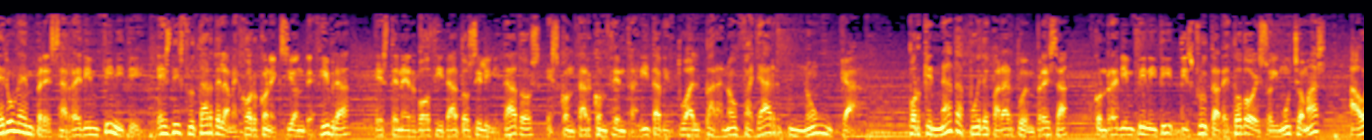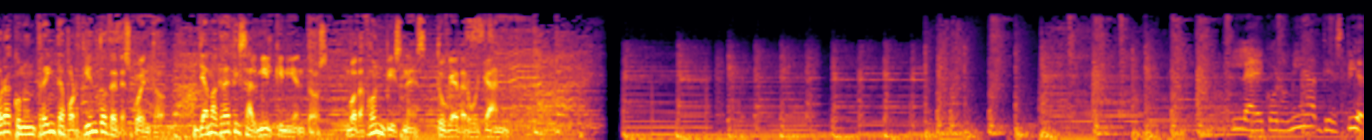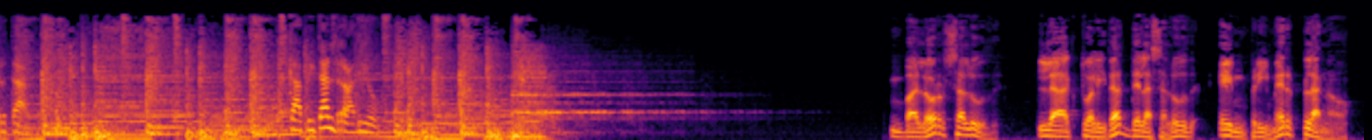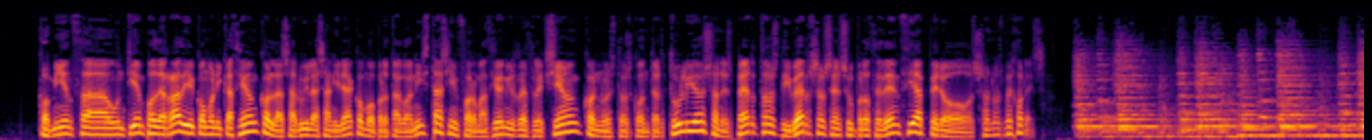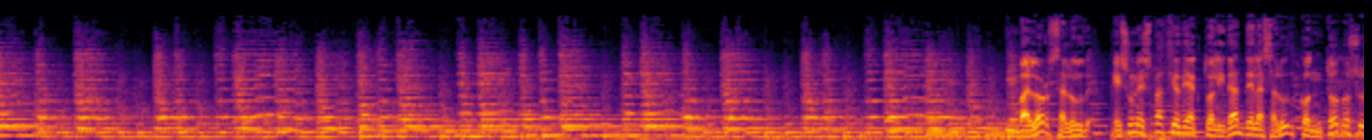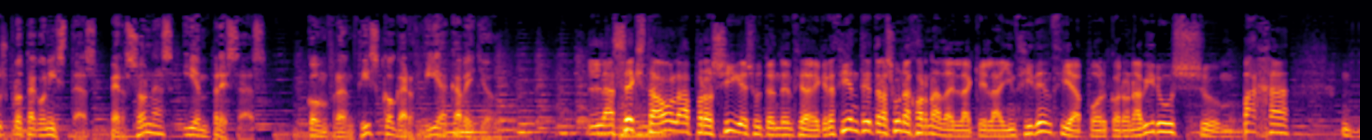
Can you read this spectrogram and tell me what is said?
Ser una empresa Red Infinity es disfrutar de la mejor conexión de fibra, es tener voz y datos ilimitados, es contar con centralita virtual para no fallar nunca. Porque nada puede parar tu empresa, con Red Infinity disfruta de todo eso y mucho más, ahora con un 30% de descuento. Llama gratis al 1500. Vodafone Business. Together we can. La economía despierta. Capital Radio. Valor Salud. La actualidad de la salud en primer plano. Comienza un tiempo de radio y comunicación con la salud y la sanidad como protagonistas, información y reflexión con nuestros contertulios. Son expertos, diversos en su procedencia, pero son los mejores. Valor Salud es un espacio de actualidad de la salud con todos sus protagonistas, personas y empresas. Con Francisco García Cabello. La sexta ola prosigue su tendencia decreciente tras una jornada en la que la incidencia por coronavirus baja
